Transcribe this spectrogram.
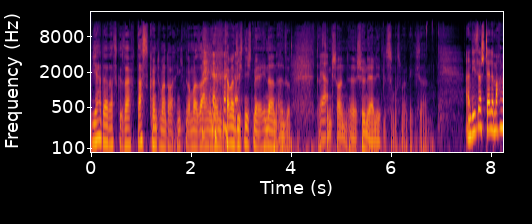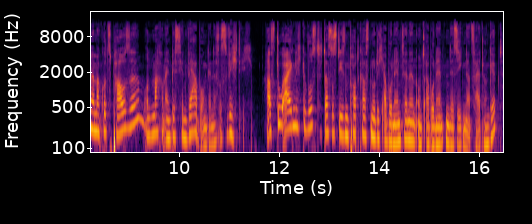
wie hat er das gesagt? Das könnte man doch eigentlich nochmal sagen und dann kann man sich nicht mehr erinnern. Also das Ja. sind schon äh, schöne Erlebnisse, muss man wirklich sagen. An dieser Stelle machen wir mal kurz Pause und machen ein bisschen Werbung, denn das ist wichtig. Hast du eigentlich gewusst, dass es diesen Podcast nur durch Abonnentinnen und Abonnenten der Siegener Zeitung gibt?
